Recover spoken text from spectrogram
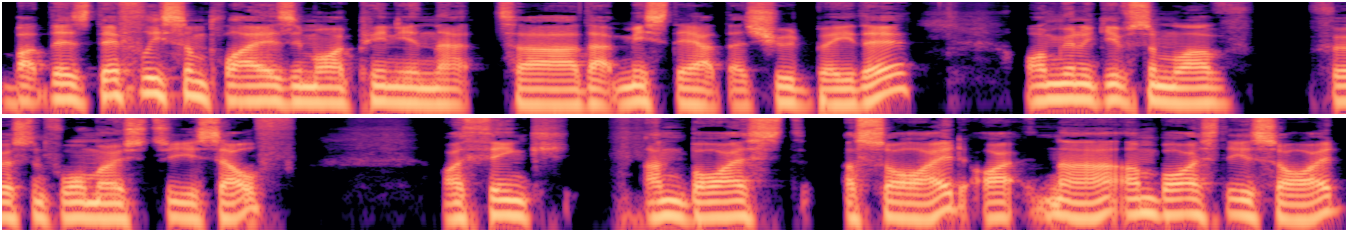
but there's definitely some players, in my opinion, that uh, that missed out that should be there. I'm going to give some love first and foremost to yourself. I think unbiased aside, I nah, unbiased aside,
